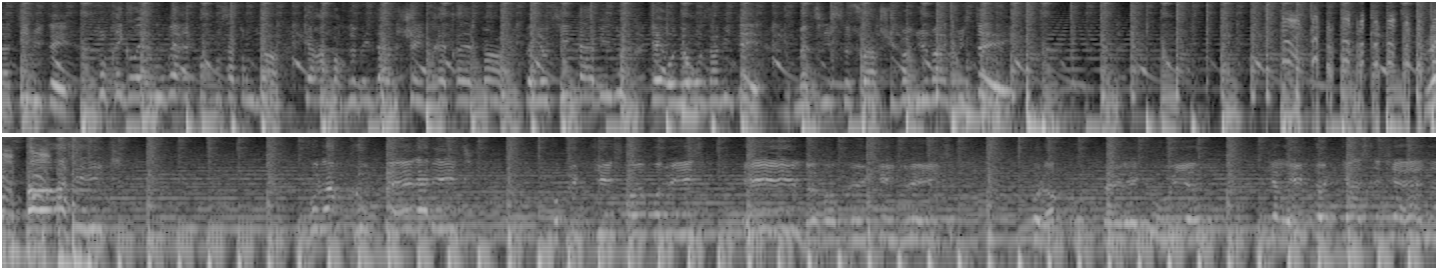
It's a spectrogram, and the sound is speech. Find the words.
intimité. Ton frigo est ouvert et franchement ça tombe bien, car à force de bédave, j'ai très très faim. Paye aussi ta binou, fais honneur aux invités, même si ce soir je suis venu m'incruster. Les couilles, car ils te cassent les tiennes.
